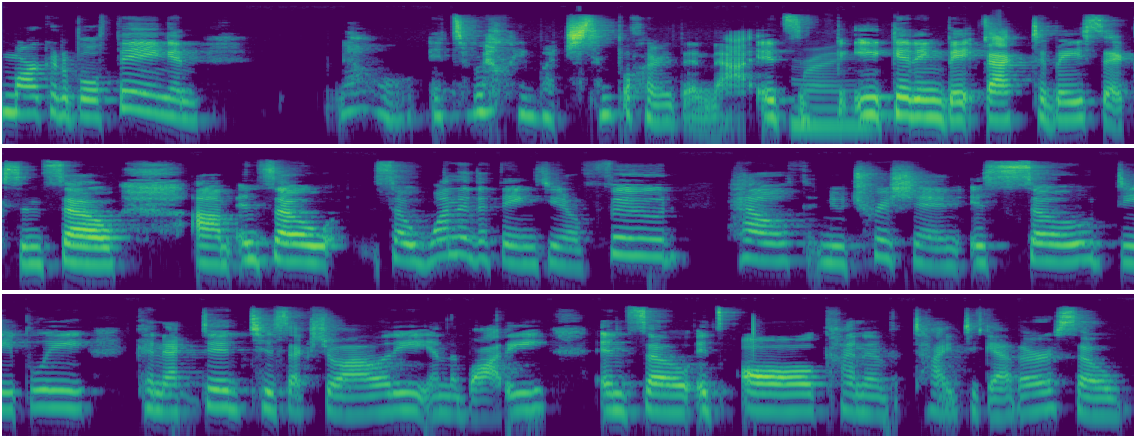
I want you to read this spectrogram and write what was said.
marketable thing. And no it's really much simpler than that. It's right. getting back to basics. And so um, and so so one of the things you know food health nutrition is so deeply connected to sexuality and the body. And so it's all kind of tied together. So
